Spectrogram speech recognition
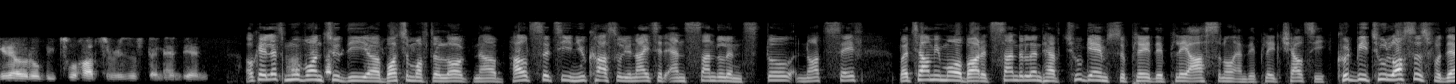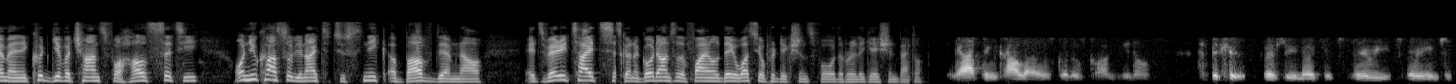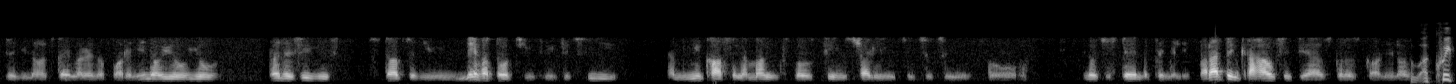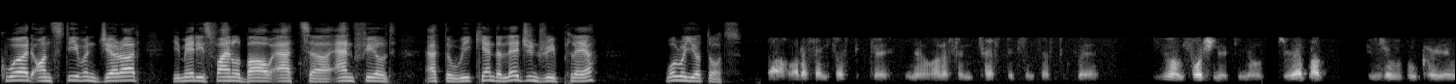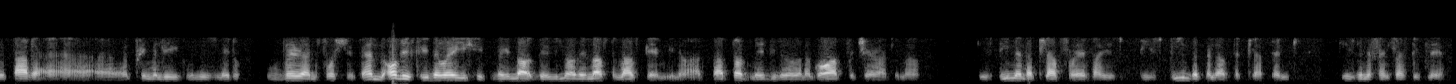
you know, it'll be too hard to resist and then. Okay, let's move on to the uh, bottom of the log now. Hull City, Newcastle United, and Sunderland still not safe. But tell me more about it. Sunderland have two games to play. They play Arsenal and they play Chelsea. Could be two losses for them, and it could give a chance for Hull City or Newcastle United to sneak above them. Now, it's very tight. It's going to go down to the final day. What's your predictions for the relegation battle? Yeah, I think Hull is good as gone. You know, I think especially you know it's very it's very interesting. You know what's going on in the bottom. You know you you when the season starts, and you never thought you you could see um, Newcastle amongst those teams struggling to to to for you know to stay in the Premier League. But I think Hull City has got as gone. You know. A quick word on Steven Gerrard. He made his final bow at uh, Anfield at the weekend. A legendary player. What were your thoughts? Oh, what a fantastic player! You know, what a fantastic, fantastic player. It's unfortunate, you know, to wrap up his Liverpool career without a, a, a Premier League winners medal. Very unfortunate. And obviously the way they lost, they, you know, they lost the last game. You know, I, I thought maybe they were going to go out for Gerrard. You know, he's been in the club forever. He's he's been the pillar of the club, and he's been a fantastic player.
